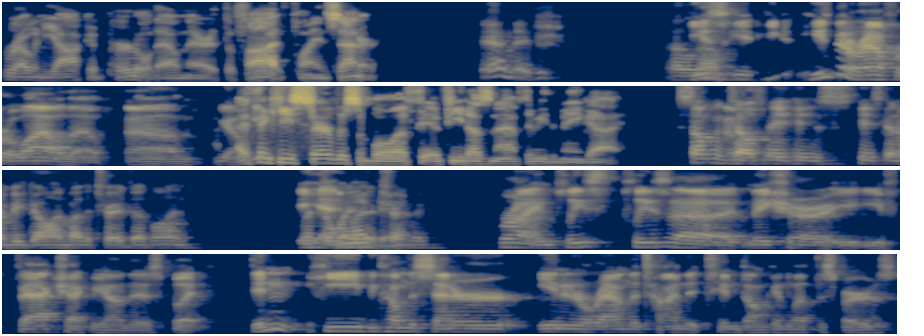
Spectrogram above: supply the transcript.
throwing Jakob Poeltl down there at the five playing center. yeah, maybe. He's he, he's been around for a while though. Um, you know, I he- think he's serviceable if if he doesn't have to be the main guy. Something I'm- tells me he's he's going to be gone by the trade deadline with yeah, the way they're trending. Brian, please, please, uh, make sure you, you fact check me on this. But didn't he become the center in and around the time that Tim Duncan left the Spurs?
